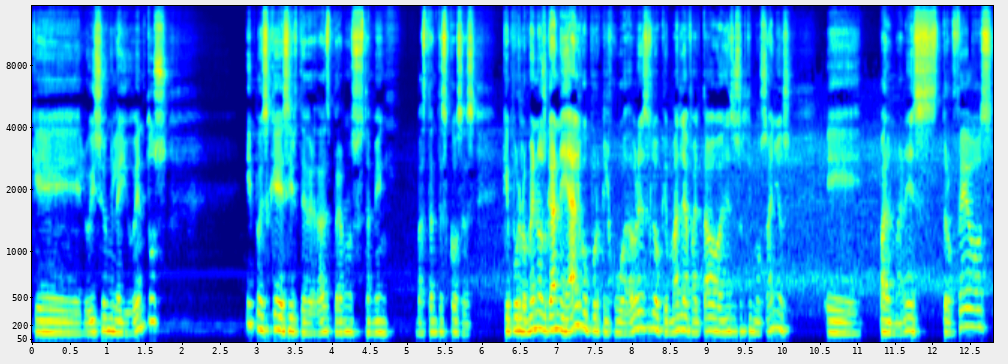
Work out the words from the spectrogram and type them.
que lo hizo en la Juventus. Y pues qué decirte, ¿verdad? Esperamos también bastantes cosas. Que por lo menos gane algo, porque el jugador es lo que más le ha faltado en esos últimos años. Eh, palmarés, trofeos,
